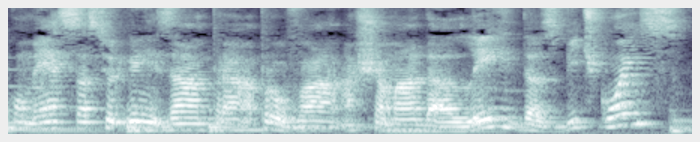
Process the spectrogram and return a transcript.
começa a se organizar para aprovar a chamada Lei das Bitcoins.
